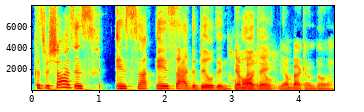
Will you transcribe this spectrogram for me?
because Rashad's in, inside inside the building yeah, all back, day. yeah, I'm- yeah, I'm back in the building.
